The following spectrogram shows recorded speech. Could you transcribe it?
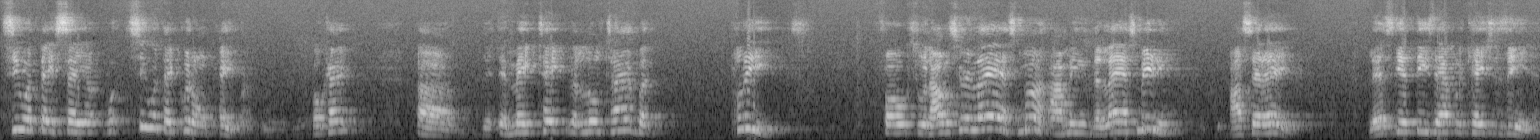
See what they say, see what they put on paper, okay? Uh, it may take a little time, but please, folks, when I was here last month, I mean the last meeting, I said, hey, let's get these applications in.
